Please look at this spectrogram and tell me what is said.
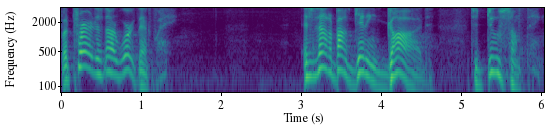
But prayer does not work that way. It's not about getting God to do something.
